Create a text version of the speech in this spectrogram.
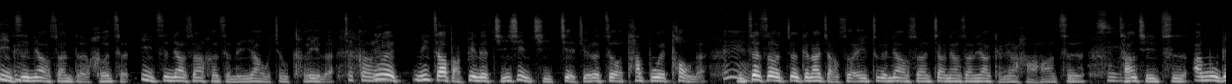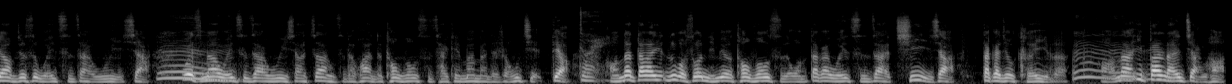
抑制尿酸的合成、抑制尿酸合成的药物就可以了。这个，因为你只要把病人的急性期解决了之后，他不会痛了。你这时候就跟他讲说，哎，这个尿酸降尿酸的药肯定要好好吃，长期吃。按目标，我们就是维持在五以下。为什么要维持在？五以下这样子的话，你的痛风石才可以慢慢的溶解掉。对，好，那当然，如果说你没有痛风石，我们大概维持在七以下，大概就可以了。嗯，好，那一般来讲哈，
